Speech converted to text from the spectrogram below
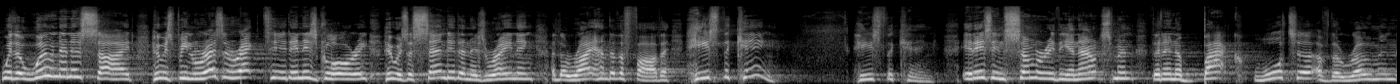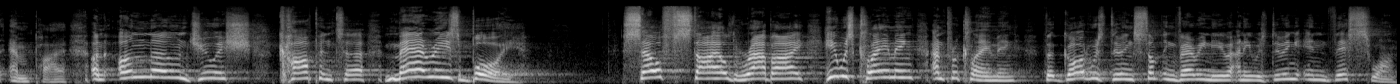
with a wound in his side, who has been resurrected in his glory, who has ascended and is reigning at the right hand of the Father. He's the King. He's the king. It is, in summary, the announcement that in a backwater of the Roman Empire, an unknown Jewish carpenter, Mary's boy, self styled rabbi, he was claiming and proclaiming that God was doing something very new, and he was doing it in this one,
